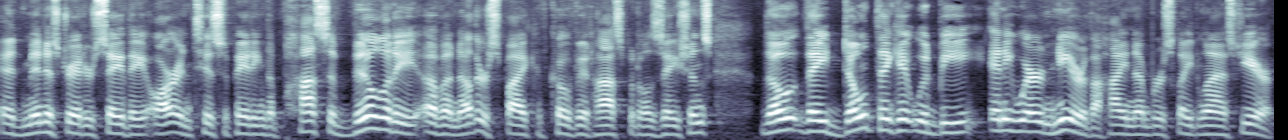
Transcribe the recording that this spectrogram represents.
Administrators say they are anticipating the possibility of another spike of COVID hospitalizations, though they don't think it would be anywhere near the high numbers late last year.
